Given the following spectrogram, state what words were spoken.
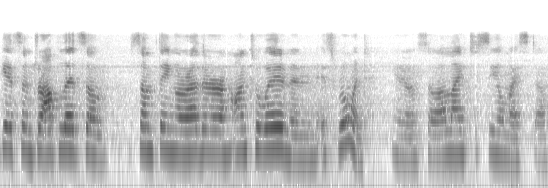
get some droplets of something or other onto it and it's ruined you know so I like to seal my stuff.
